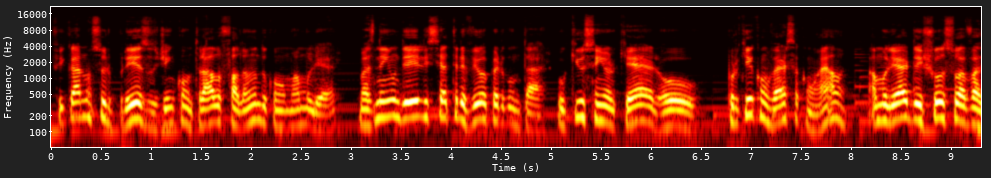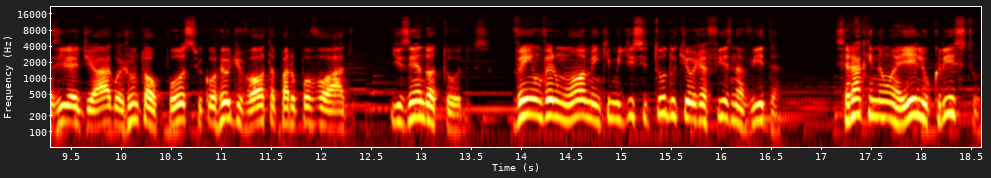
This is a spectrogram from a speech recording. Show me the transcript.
Ficaram surpresos de encontrá-lo falando com uma mulher, mas nenhum deles se atreveu a perguntar: O que o senhor quer? ou Por que conversa com ela? A mulher deixou sua vasilha de água junto ao poço e correu de volta para o povoado, dizendo a todos: Venham ver um homem que me disse tudo o que eu já fiz na vida. Será que não é ele o Cristo?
